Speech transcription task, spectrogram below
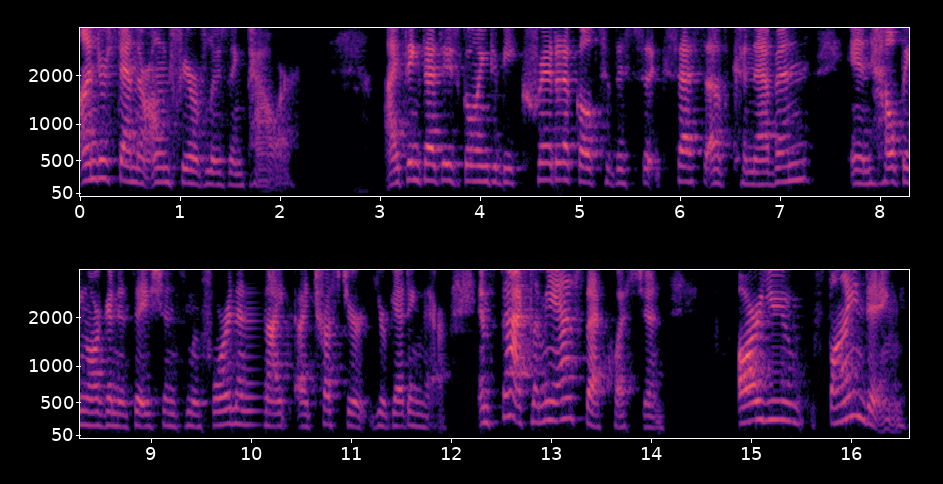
understand their own fear of losing power. I think that is going to be critical to the success of Cynefin in helping organizations move forward. And I, I trust you're, you're getting there. In fact, let me ask that question. Are you finding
